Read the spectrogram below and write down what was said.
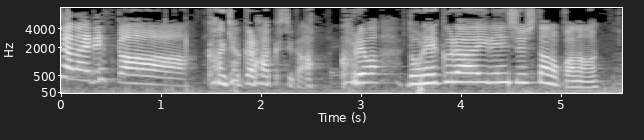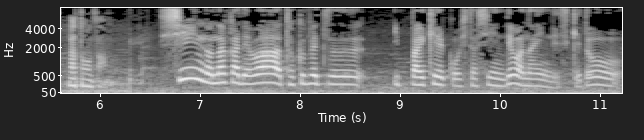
じゃないですか。観客から拍手が。これはどれくらい練習したのかなラトンさん。シーンの中では特別いっぱい稽古をしたシーンではないんですけど、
